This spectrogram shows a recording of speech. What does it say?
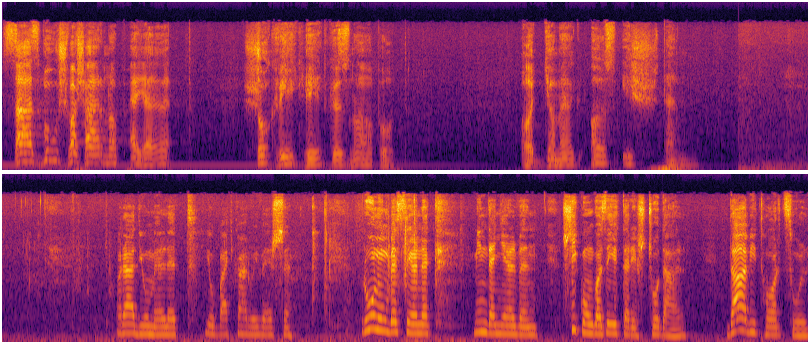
száz bús vasárnap helyett, sok vég hétköznapot adja meg az Isten. A rádió mellett Jobbágy Károly verse. Rólunk beszélnek minden nyelven, sikong az éter és csodál. Dávid harcol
